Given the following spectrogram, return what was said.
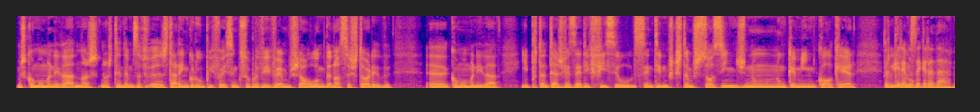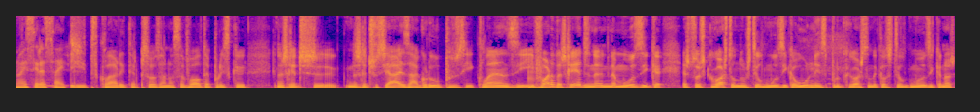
Mas como humanidade, nós, nós tendemos a, a estar em grupo e foi assim que sobrevivemos ao longo da nossa história de, eh, como humanidade. E portanto, às vezes é difícil sentirmos que estamos sozinhos num, num caminho qualquer. Porque E- queremos agradar, não é? Ser aceitos. E claro, e ter pessoas à nossa volta. É por isso que, que nas, redes, nas redes sociais há grupos e clãs e, e fora das redes, na, na música, as pessoas que gostam de um estilo de música unem-se porque gostam daquele estilo de música. Nós,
